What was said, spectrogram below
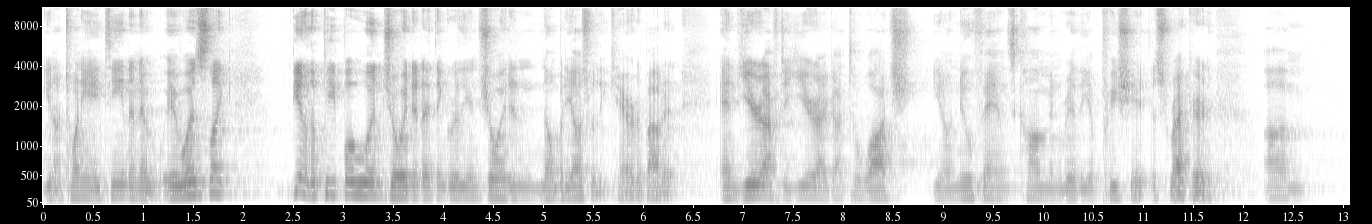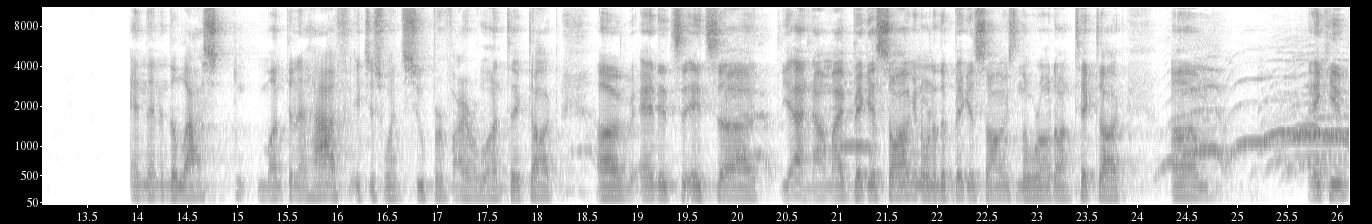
you know 2018, and it it was like, you know, the people who enjoyed it, I think, really enjoyed it, and nobody else really cared about it. And year after year, I got to watch you know new fans come and really appreciate this record. Um, and then in the last month and a half, it just went super viral on TikTok. Um, and it's it's uh, yeah now my biggest song and one of the biggest songs in the world on TikTok. Um, thank you.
